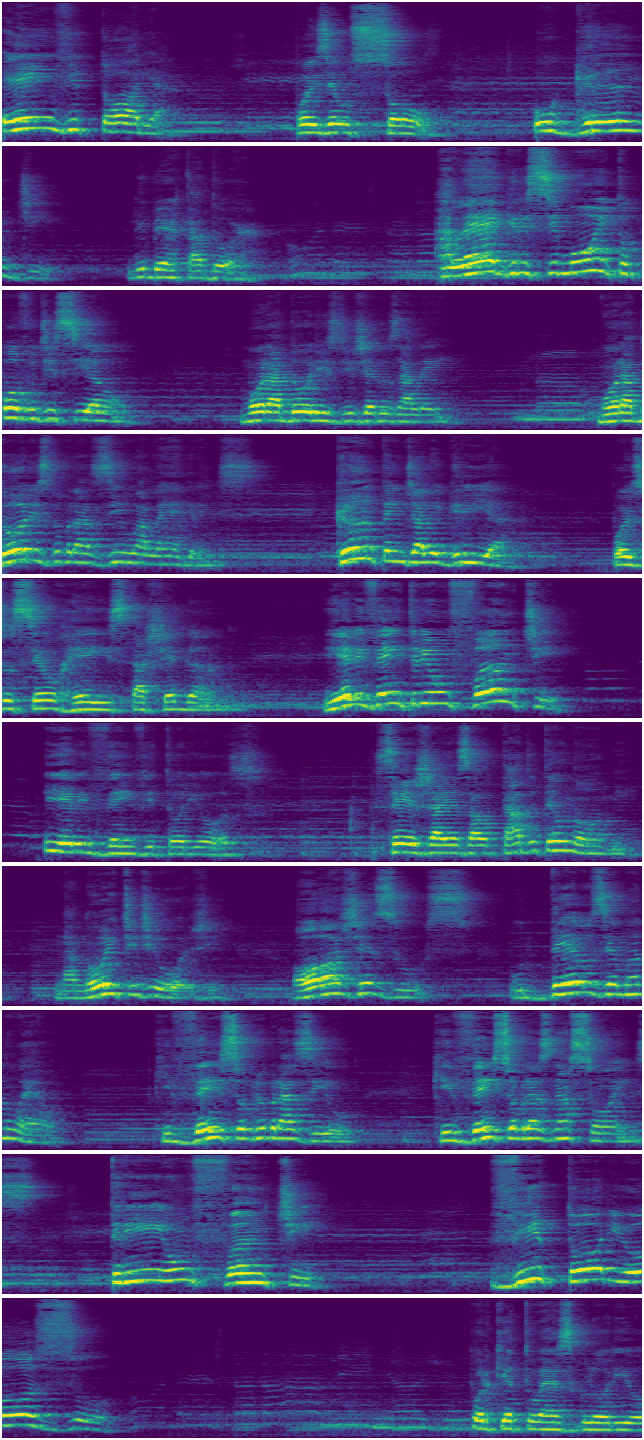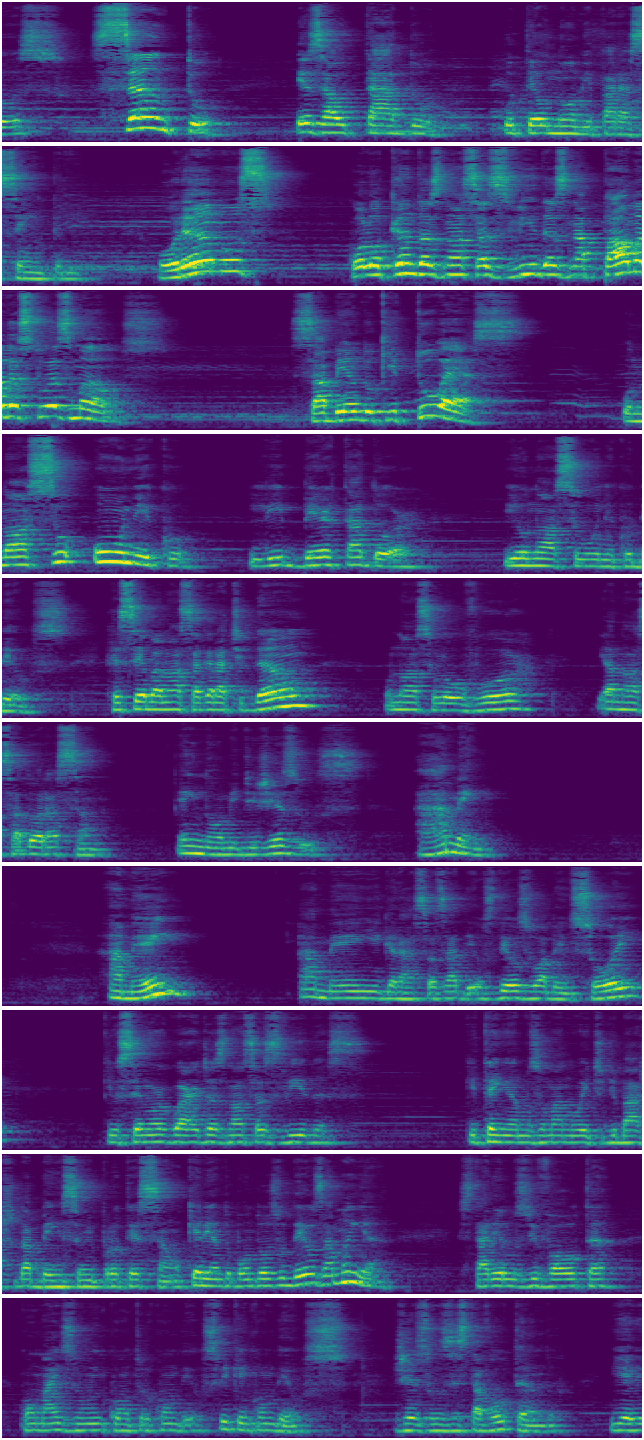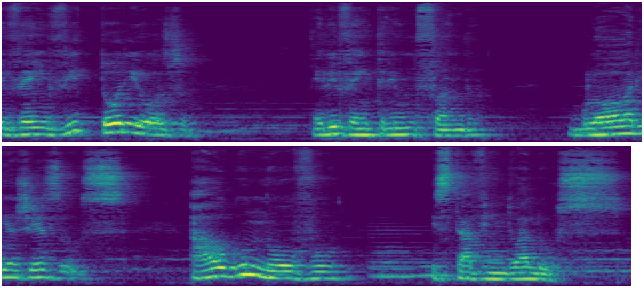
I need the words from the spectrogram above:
em vitória, pois eu sou o grande libertador. Alegre-se muito, povo de Sião, moradores de Jerusalém, moradores do Brasil, alegrem-se, cantem de alegria pois o seu rei está chegando. E ele vem triunfante e ele vem vitorioso. Seja exaltado o teu nome na noite de hoje, ó Jesus, o Deus Emanuel, que vem sobre o Brasil, que vem sobre as nações, triunfante, vitorioso, porque tu és glorioso santo, exaltado o teu nome para sempre. Oramos colocando as nossas vidas na palma das tuas mãos, sabendo que tu és o nosso único libertador e o nosso único Deus. Receba a nossa gratidão, o nosso louvor e a nossa adoração. Em nome de Jesus. Amém. Amém. Amém e graças a Deus. Deus o abençoe. Que o Senhor guarde as nossas vidas. Que tenhamos uma noite debaixo da bênção e proteção. Querendo bondoso Deus, amanhã estaremos de volta com mais um encontro com Deus. Fiquem com Deus. Jesus está voltando e ele vem vitorioso. Ele vem triunfando. Glória a Jesus. Algo novo está vindo à luz.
